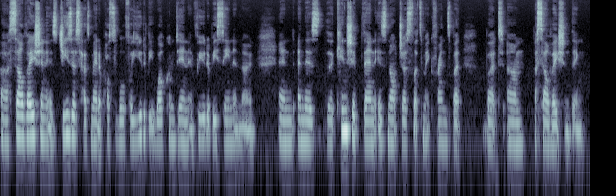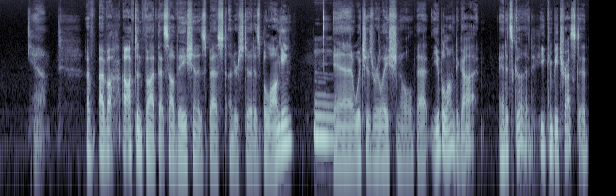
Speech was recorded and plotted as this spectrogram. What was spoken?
uh, salvation is Jesus has made it possible for you to be welcomed in and for you to be seen and known. And and there's the kinship then is not just let's make friends, but but um, a salvation thing. Yeah. I've, I've often thought that salvation is best understood as belonging mm. and which is relational, that you belong to God and it's good. He can be trusted.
